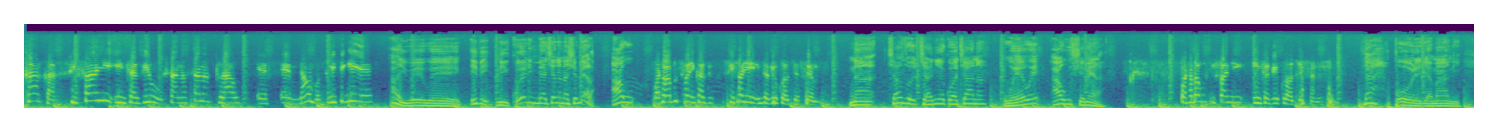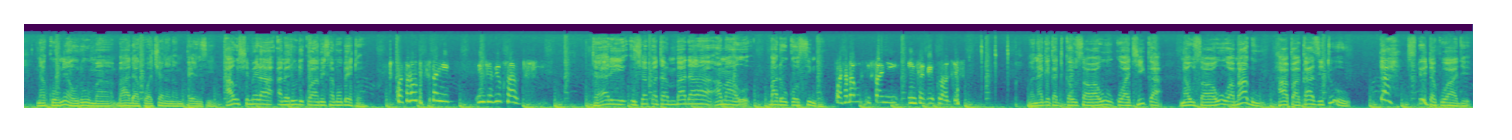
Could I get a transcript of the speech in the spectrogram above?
Kaka, sifanyi interview sana sana Cloud FM. Naomba usinipigie Ai wewe, hivi ni kweli mmeachana na Shemela au kwa sababu sifanyi kazi, sifanyi interview Cloud FM. na chanzo cha nie kuachana wewe au Shemela? Kwa sababu sifanyi interview Cloud FM. Da, pole jamani, na kuonea huruma baada ya kuachana na mpenzi. Au Shemela amerudi kwa Hamisa Mobeto? Kwa sababu sifanyi interview Cloud. Tayari ushapata mbadala ama bado uko single? Kwa sababu sifanyi interview Cloud Manake katika usawa huu kuachika na usawa huu wa magu hapa kazi tu. Da, sijui itakuwaje.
